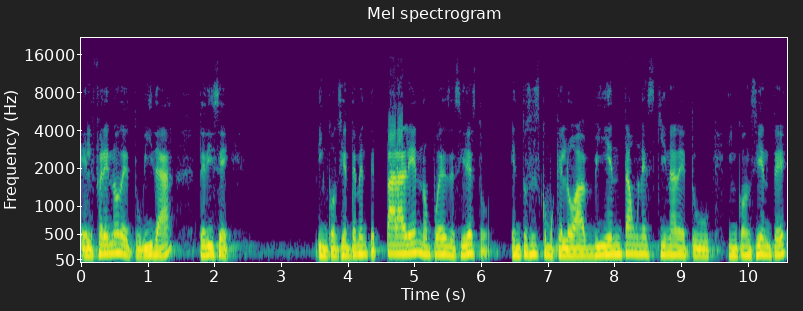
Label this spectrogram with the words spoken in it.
el, freno de tu vida, te dice inconscientemente, párale, no puedes decir esto. Entonces como que lo avienta una esquina de tu inconsciente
